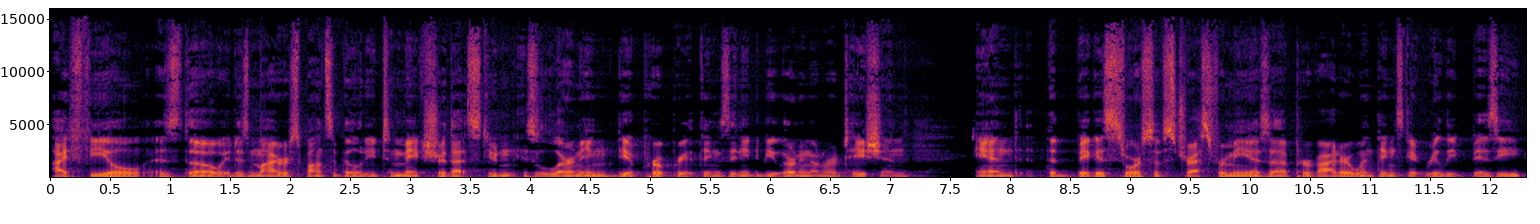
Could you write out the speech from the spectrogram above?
I feel as though it is my responsibility to make sure that student is learning the appropriate things they need to be learning on rotation and the biggest source of stress for me as a provider when things get really busy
